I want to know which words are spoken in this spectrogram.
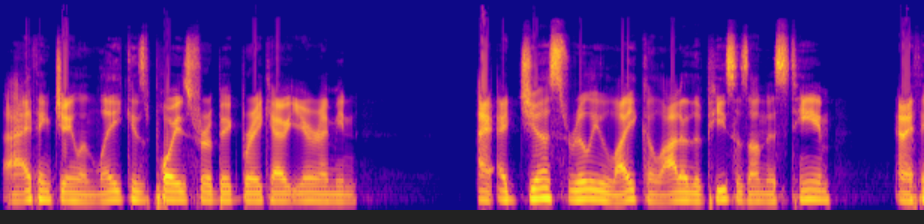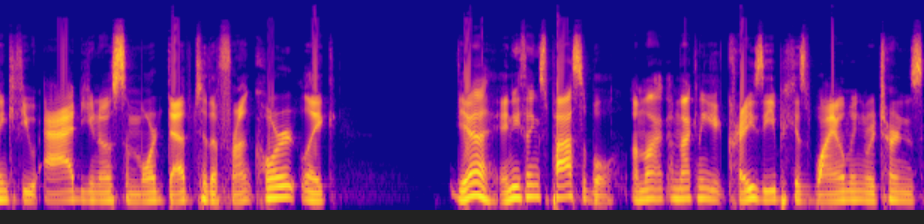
I think Jalen Lake is poised for a big breakout year. I mean, I, I just really like a lot of the pieces on this team. And I think if you add, you know, some more depth to the front court, like yeah, anything's possible. I'm not I'm not going to get crazy because Wyoming returns,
